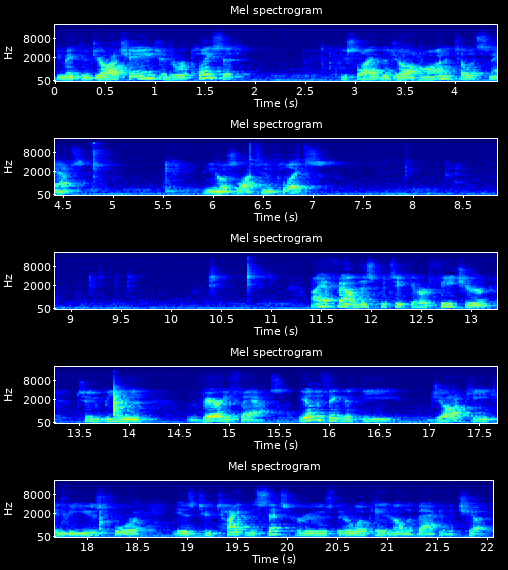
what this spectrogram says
You make your jaw change and to replace it, you slide the jaw on until it snaps and you know it's locked in place. I have found this particular feature to be very fast. The other thing that the jaw key can be used for is to tighten the set screws that are located on the back of the chuck.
